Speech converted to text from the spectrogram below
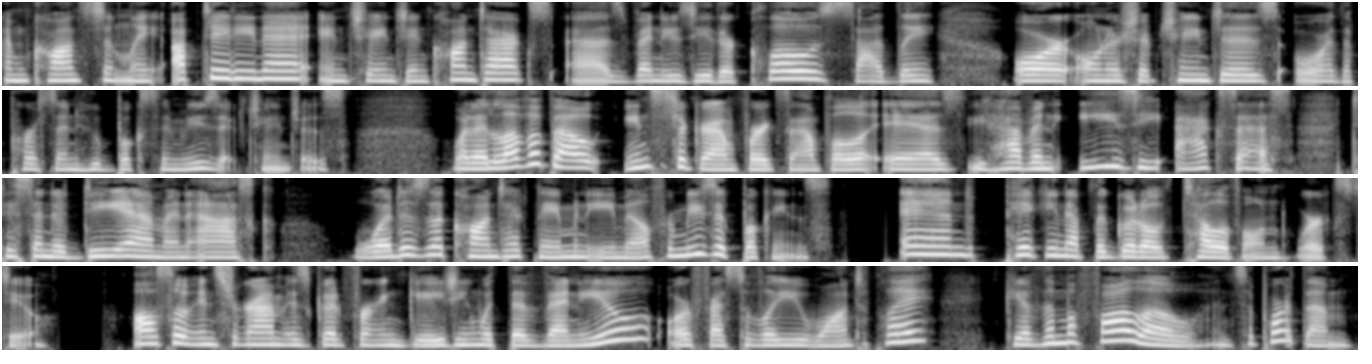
I'm constantly updating it and changing contacts as venues either close, sadly, or ownership changes, or the person who books the music changes. What I love about Instagram, for example, is you have an easy access to send a DM and ask, What is the contact name and email for music bookings? And picking up the good old telephone works too. Also, Instagram is good for engaging with the venue or festival you want to play. Give them a follow and support them.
